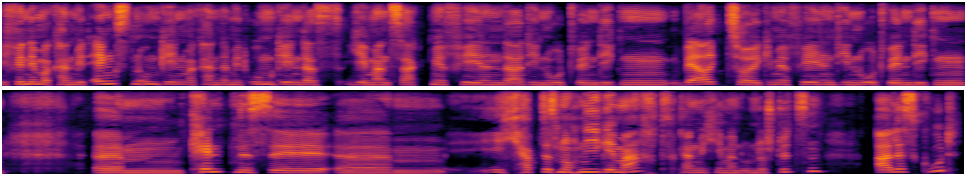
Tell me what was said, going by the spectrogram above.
ich finde, man kann mit Ängsten umgehen, man kann damit umgehen, dass jemand sagt, mir fehlen da die notwendigen Werkzeuge, mir fehlen die notwendigen ähm, Kenntnisse, ähm, ich habe das noch nie gemacht, kann mich jemand unterstützen, alles gut,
